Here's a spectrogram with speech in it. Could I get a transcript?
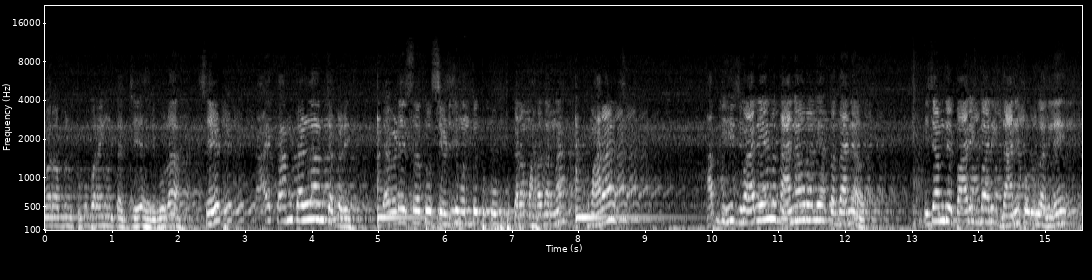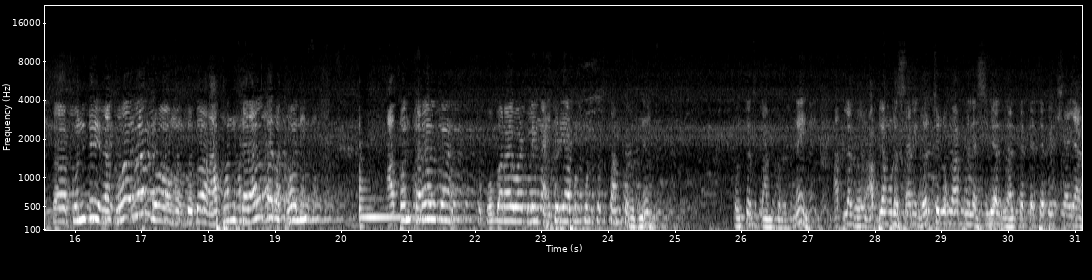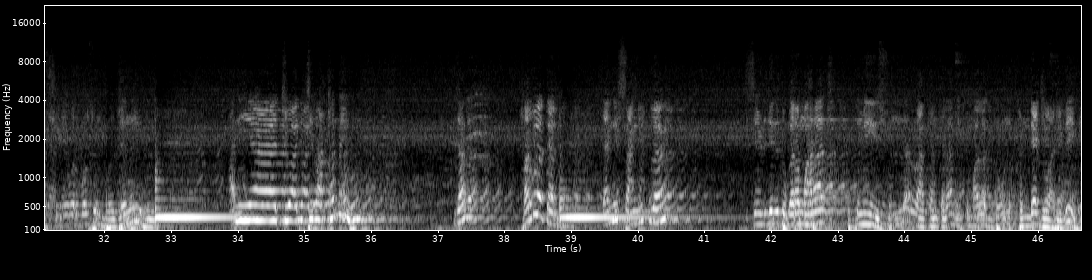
बरोबर तुकोबाराई म्हणतात जय हरी बोला. सेठ काय काम काढलं आमच्याकडे? त्यावेळेस तो शेठजी म्हणतो तुको तुकाराम महाराजांना. महाराज आपली ही ज्वारी आहे ना दाण्यावर आली आता दाण्यावर. तिच्यामध्ये बारीक बारीक दाणे पडू लागले. तर कोणीतरी रखवाला म्हणतो तो आपण कराल का रखवाली? आपण कराल का? तुकोबाराय वाटले नाहीतरी आपण कोणतंच काम करत नाही. कोणतंच काम करत नाही? आपल्या घर आपल्यामुळे सारे घरचे लोक आपल्याला शिव्यात घालतात त्याच्यापेक्षा या शिवेवर बसून भजनही होईल. आणि या ज्वारीची नाही होईल झालं? ठरवलं त्यांना. त्यांनी सांगितलं शेठजीने तुकाराम महाराज तुम्ही सुंदर राखण करा. मी तुम्हाला दोन खंड्या ज्वारी देईन.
